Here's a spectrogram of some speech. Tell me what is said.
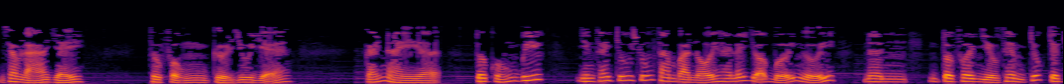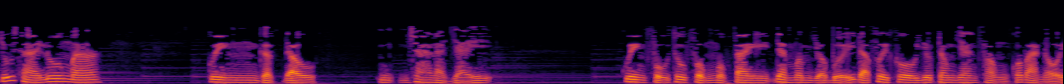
Sao lạ vậy? Thu Phụng cười vui vẻ. Cái này à, tôi cũng không biết, nhưng thấy chú xuống thăm bà nội hay lấy giỏ bưởi ngửi, nên tôi phơi nhiều thêm chút cho chú xài luôn mà. Quyên gật đầu. Ra là vậy. Quyên phụ Thu Phụng một tay đem mâm giỏ bưởi đã phơi khô vô trong gian phòng của bà nội.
